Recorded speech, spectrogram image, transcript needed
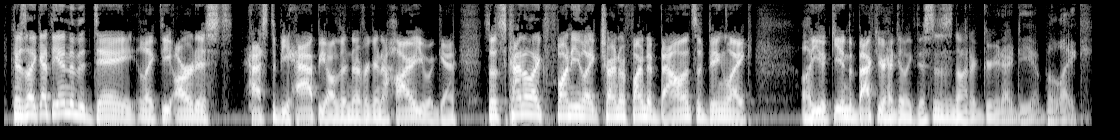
because like at the end of the day, like the artist has to be happy, or they're never going to hire you again. So it's kind of like funny, like trying to find a balance of being like, oh, you in the back of your head, you're like, this is not a great idea, but like.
